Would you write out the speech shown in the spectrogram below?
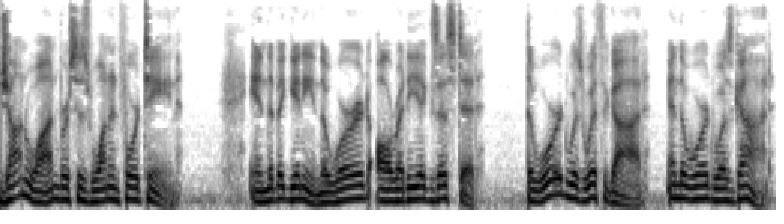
John 1 verses 1 and 14. In the beginning the Word already existed. The Word was with God, and the Word was God.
